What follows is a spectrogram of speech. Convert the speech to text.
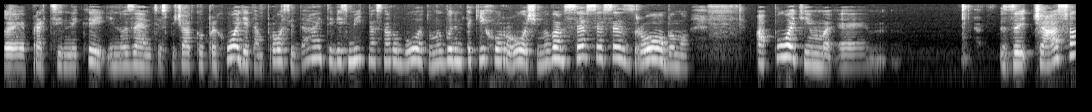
е, працівники іноземці спочатку приходять, там просять, дайте, візьміть нас на роботу, ми будемо такі хороші, ми вам все-все-все зробимо. А потім е, з часом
